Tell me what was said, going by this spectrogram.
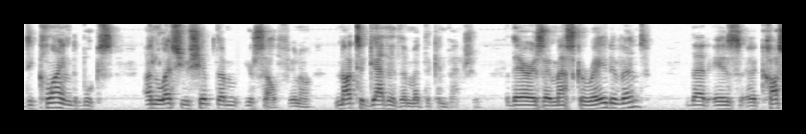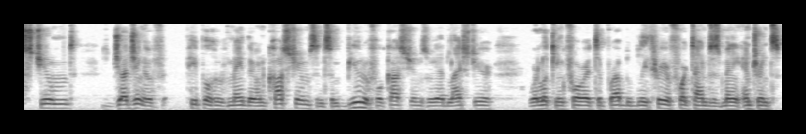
declined books unless you ship them yourself, you know, not to gather them at the convention. There is a masquerade event that is a costumed judging of people who've made their own costumes and some beautiful costumes we had last year. We're looking forward to probably three or four times as many entrants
